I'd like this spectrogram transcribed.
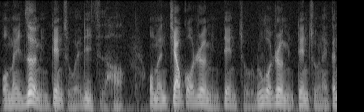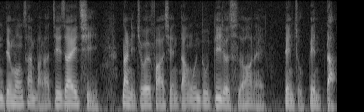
我们以热敏电阻为例子哈。我们教过热敏电阻，如果热敏电阻呢跟电风扇把它接在一起，那你就会发现，当温度低的时候呢，电阻变大；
